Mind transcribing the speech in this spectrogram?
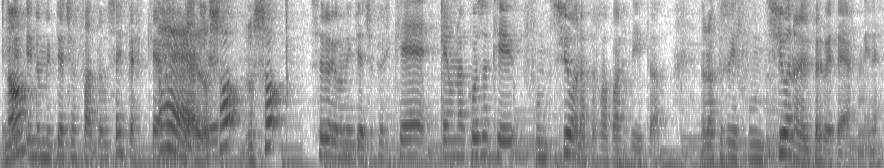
No? E, e non mi piace affatto, ma sai perché? Eh, lo so, lo so. Sai perché non mi piace? Perché è una cosa che funziona per la partita, è una cosa che funziona nel breve termine.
